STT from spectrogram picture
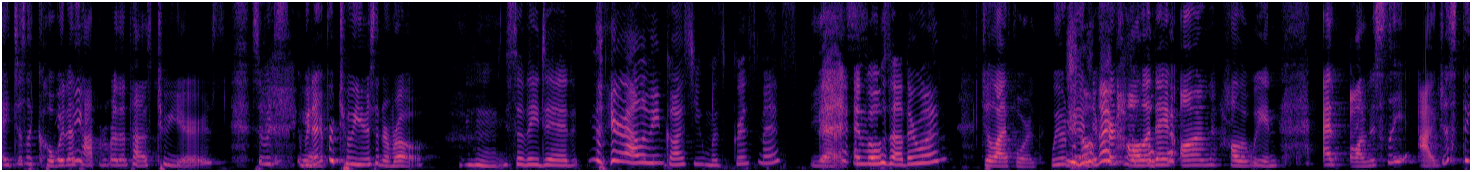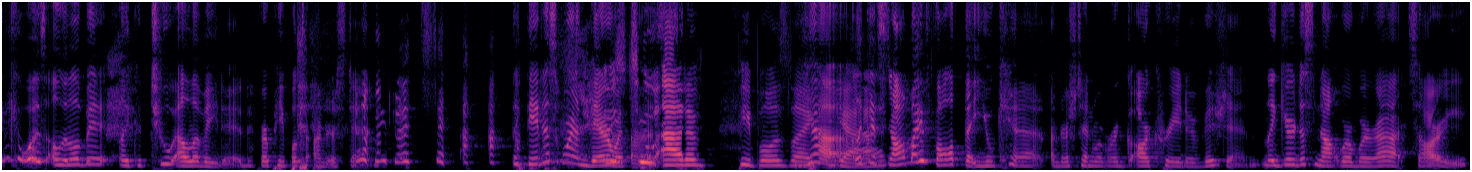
it just like COVID has happened for the past two years, so we just we Yeah. did it for two years in a row. Mhm. So they did. Their Halloween costume was Christmas. Yes. And what was the other one? July 4th. We would be a different holiday on Halloween. And honestly, I just think it was a little bit like too elevated for people to understand. Like they just weren't there with too us. out of people's like. yeah, Yeah, like it's not my fault that you can't understand where we're our creative vision. Like you're just not where we're at. Sorry.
